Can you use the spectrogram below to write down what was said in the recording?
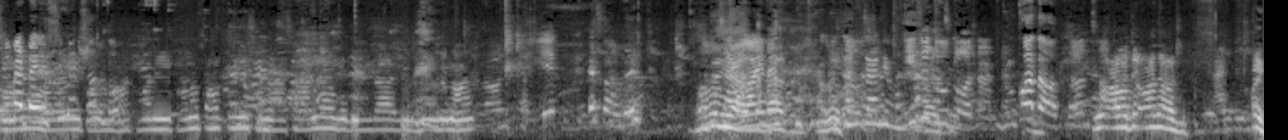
सिमेन्ट सिमेन्ट छ नि त आत्मने प्रणतः क्लेशनाशाय गोविन्दाय नमो अब चाहिँ अझ ओइ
